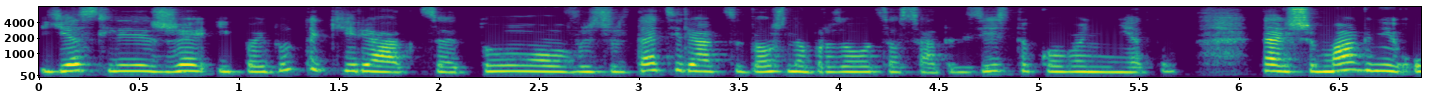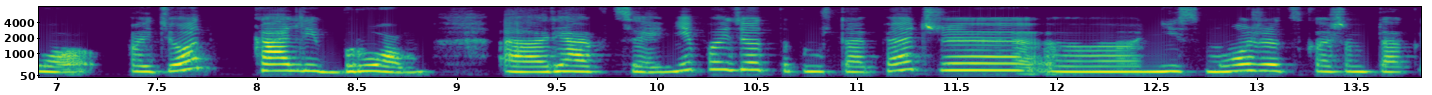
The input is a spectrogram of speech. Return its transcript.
Если же и пойдут такие реакции, то в результате реакции должен образовываться осадок. Здесь такого нету. Дальше магний О пойдет, калибром э, реакция не пойдет, потому что, опять же, э, не сможет, скажем так,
